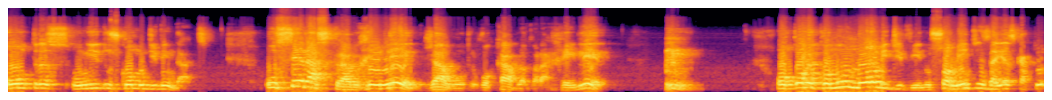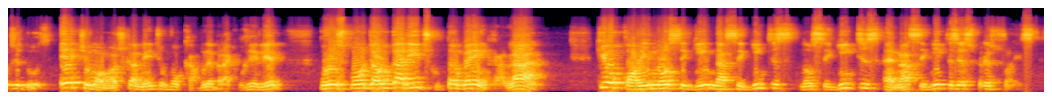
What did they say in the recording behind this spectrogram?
outras, unidos como divindades. O ser astral, reler, já o outro vocábulo agora, reler, ocorre como um nome divino somente em Isaías 14, 12. Etimologicamente, o vocábulo hebraico reler corresponde ao ugarítico também, halal, que ocorre no nas, seguintes, nos seguintes, é, nas seguintes expressões.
